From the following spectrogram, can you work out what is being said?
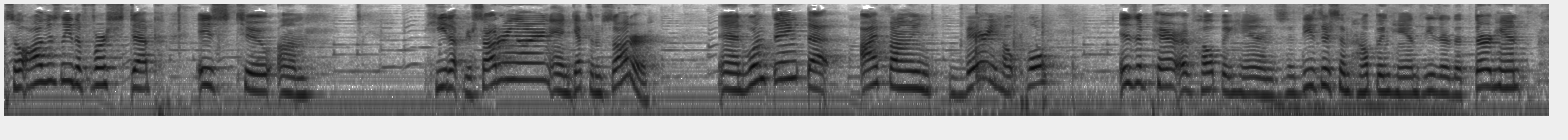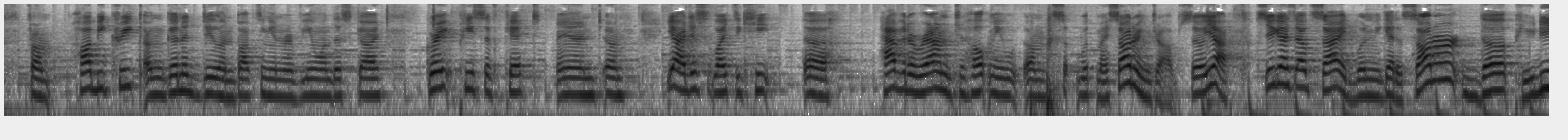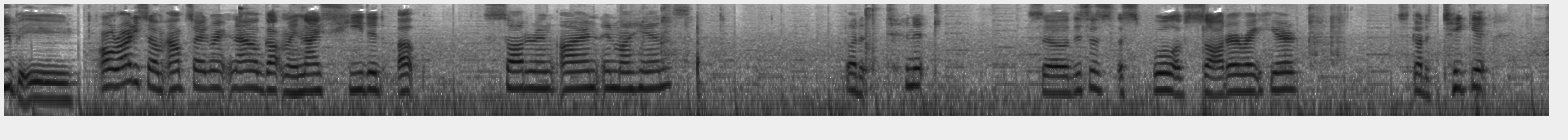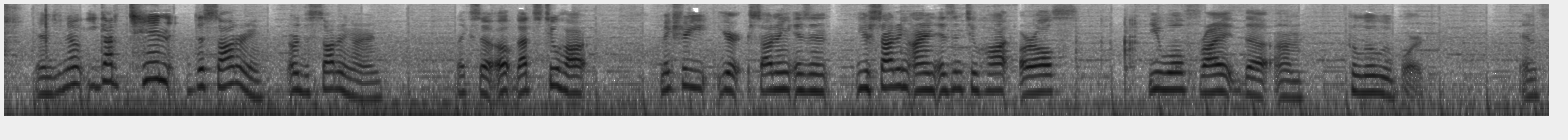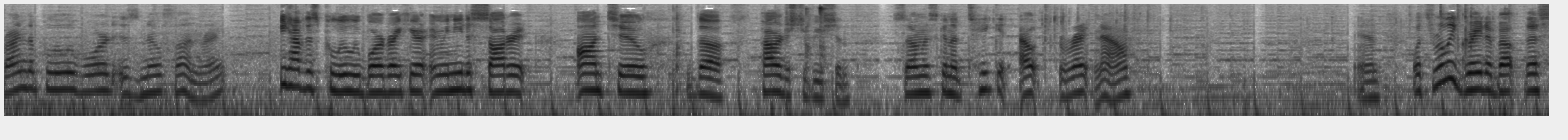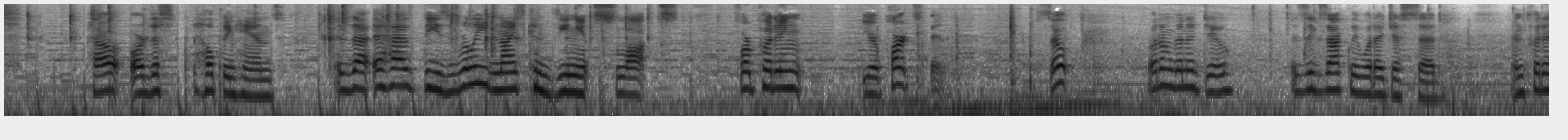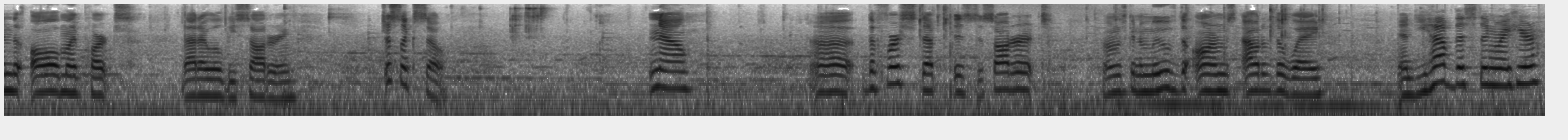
so obviously the first step is to um, heat up your soldering iron and get some solder. And one thing that I find very helpful is a pair of helping hands. These are some helping hands. These are the third hand from Hobby Creek. I'm gonna do unboxing and review on this guy. Great piece of kit, and um, yeah, I just like to keep uh, have it around to help me um, with my soldering job. So yeah, see you guys outside when we get to solder the PDB. Alrighty, so I'm outside right now. Got my nice heated up soldering iron in my hands. Got to tin it so this is a spool of solder right here. Just gotta take it, and you know, you gotta tin the soldering, or the soldering iron. Like so. Oh, that's too hot. Make sure you, your soldering isn't, your soldering iron isn't too hot, or else you will fry the um, Pololu board. And frying the Pololu board is no fun, right? We have this Pololu board right here, and we need to solder it onto the power distribution. So I'm just gonna take it out right now. And what's really great about this power or this helping hands is that it has these really nice convenient slots for putting your parts in. So what I'm gonna do is exactly what I just said and put in the, all my parts that I will be soldering just like so. Now uh, the first step is to solder it. I'm just gonna move the arms out of the way. And you have this thing right here.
